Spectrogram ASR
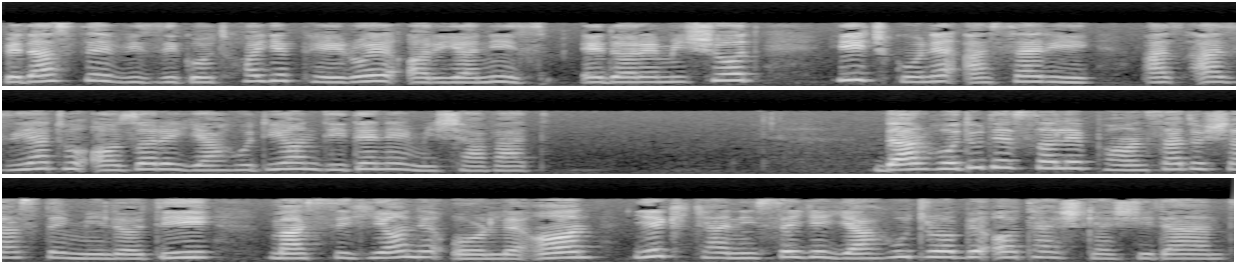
به دست ویزیگوت های پیرو آریانیسم اداره می‌شد هیچ گونه اثری از اذیت و آزار یهودیان دیده نمی شود. در حدود سال 560 میلادی مسیحیان اورلئان یک کنیسه یهود را به آتش کشیدند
